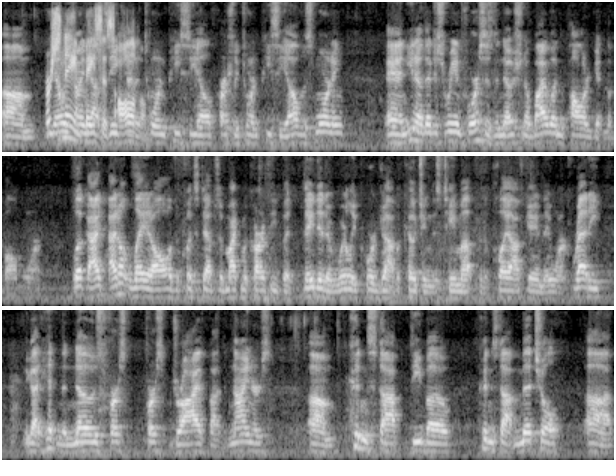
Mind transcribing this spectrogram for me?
Um, First name basis, Zeke all had of a them. torn PCL, partially torn PCL this morning, and you know that just reinforces the notion of why wasn't Pollard getting the ball more. Look, I, I don't lay at all at the footsteps of Mike McCarthy, but they did a really poor job of coaching this team up for the playoff game. They weren't ready. They got hit in the nose first first drive by the Niners. Um, couldn't stop Deebo. Couldn't stop Mitchell. Uh,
